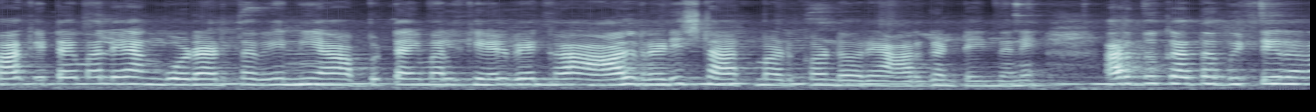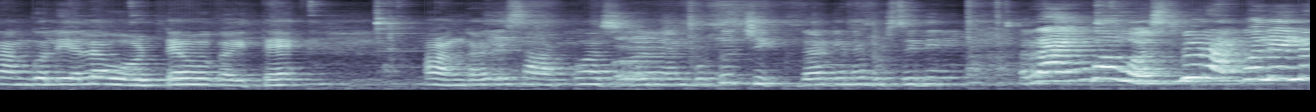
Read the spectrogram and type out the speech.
ಬಾಕಿ ಟೈಮಲ್ಲೇ ಹಂಗೆ ಓಡಾಡ್ತವೆ. ನೀ ಹಬ್ಬ ಟೈಮಲ್ಲಿ ಕೇಳಬೇಕಾ? ಆಲ್ರೆಡಿ ಸ್ಟಾರ್ಟ್ ಮಾಡ್ಕೊಂಡವ್ರೆ ಆರು ಗಂಟೆಯಿಂದನೇ. ಅರ್ಧಕ್ಕಾತ ಬಿಟ್ಟಿರೋ ರಂಗೋಲಿ ಎಲ್ಲ ಹೊಟ್ಟೆ ಹೋಗೈತೆ. ಹಂಗಾಗಿ ಸಾಕು ಹಸಿರು ಅಂದ್ಬಿಟ್ಟು ಚಿಕ್ಕದಾಗೇನೆ ಬಿಡಿಸಿದ್ದೀನಿ. ರಂಗೋ, ಹೊಸ್ಲು ರಂಗೋಲಿ ಎಲ್ಲ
